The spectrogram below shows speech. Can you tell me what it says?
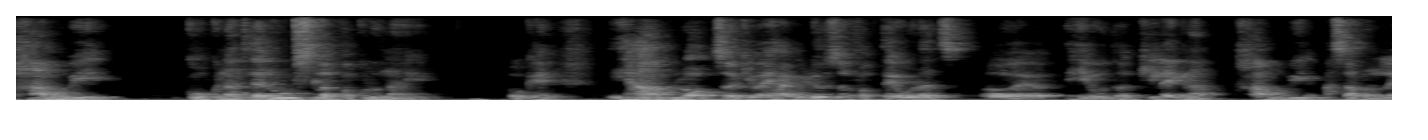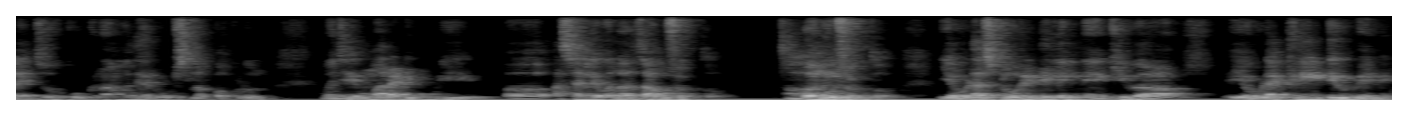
हा मूवी कोकणातल्या रूट्सला पकडून आहे. ओके ह्या ब्लॉगचं किंवा ह्या व्हिडिओचं फक्त एवढंच हे होतं की लाईक ना हा मूवी असा बनलाय जो कोकणामध्ये रूट्सला पकडून म्हणजे मराठी मूवी अशा लेवलला जाऊ शकतो बनवू शकतो. एवढ्या स्टोरी टेलिंगने किंवा एवढ्या क्रिएटिव्ह वेने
